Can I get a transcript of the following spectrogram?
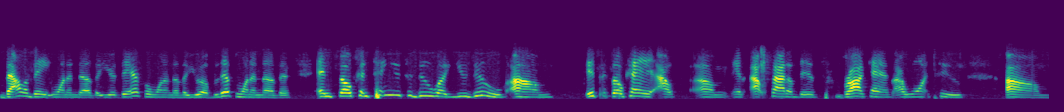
validate one another. You're there for one another. You uplift one another, and so continue to do what you do. Um, if it's okay, out um, and outside of this broadcast, I want to um,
